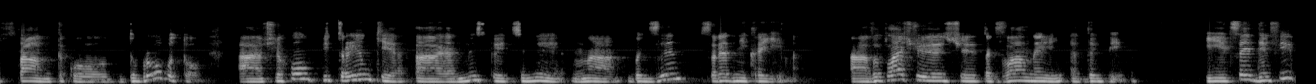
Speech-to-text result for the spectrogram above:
стан такого добробуту шляхом підтримки низької ціни на бензин всередині країни, виплачуючи так званий демпінг. І цей демпфір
